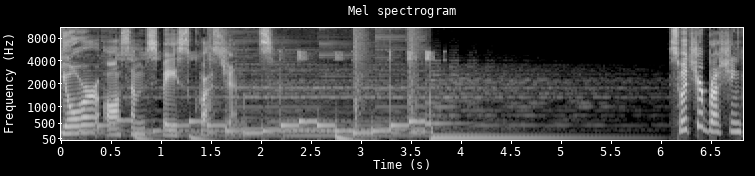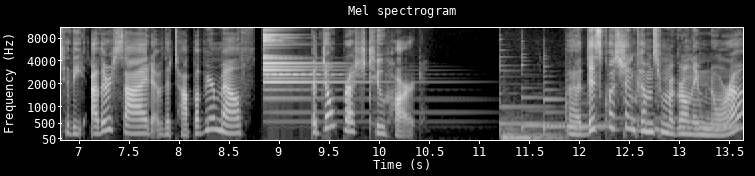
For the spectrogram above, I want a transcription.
your awesome space questions. Switch your brushing to the other side of the top of your mouth, but don't brush too hard. Uh, this question comes from a girl named Nora,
